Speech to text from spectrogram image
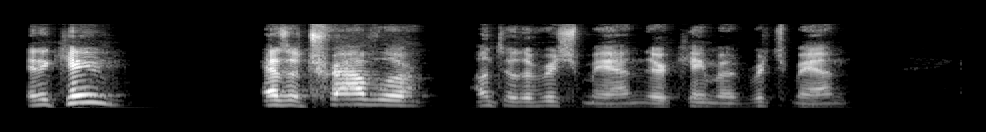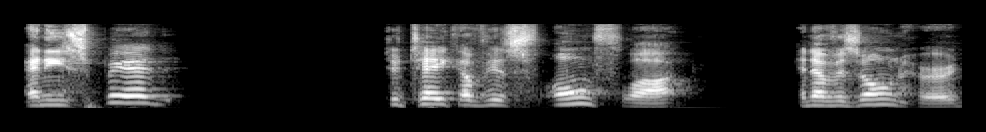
And it came as a traveler unto the rich man, there came a rich man, and he spared to take of his own flock and of his own herd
